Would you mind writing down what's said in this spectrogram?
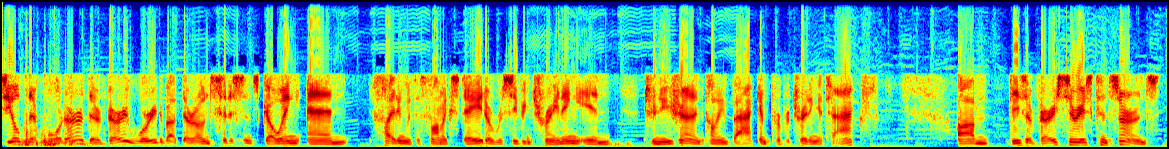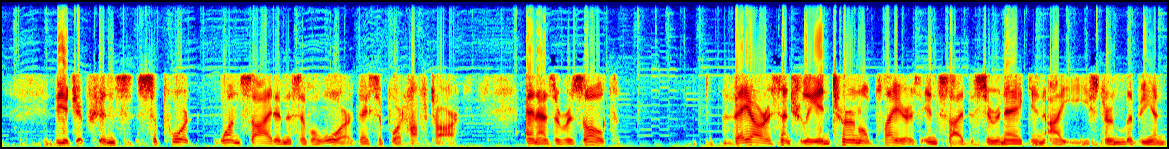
sealed their border. They're very worried about their own citizens going and fighting with Islamic State or receiving training in Tunisia and coming back and perpetrating attacks. Um, these are very serious concerns. The Egyptians support one side in the civil war. They support Haftar. And as a result, they are essentially internal players inside the Cyrenaican, i.e., Eastern Libyan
